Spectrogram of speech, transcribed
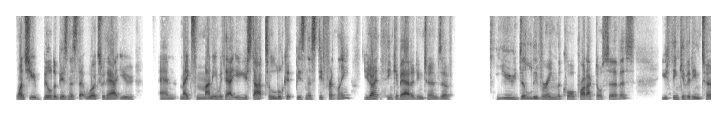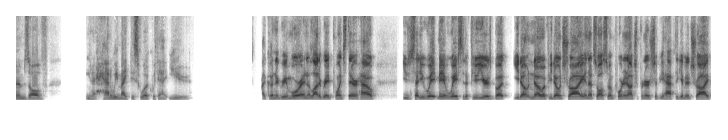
once you build a business that works without you and makes money without you, you start to look at business differently. You don't think about it in terms of you delivering the core product or service. You think of it in terms of, you know, how do we make this work without you? I couldn't agree more. And a lot of great points there. How you said you wait, may have wasted a few years, but you don't know if you don't try. And that's also important in entrepreneurship. You have to give it a try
